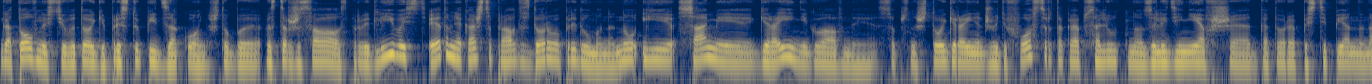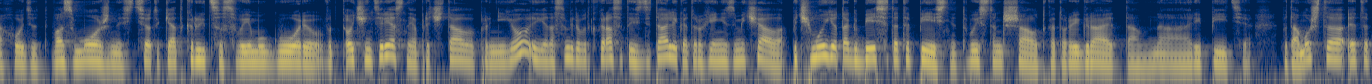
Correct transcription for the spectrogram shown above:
Готовностью в итоге приступить закон, чтобы восторжествовала справедливость, это, мне кажется, правда здорово придумано. Ну и сами героини главные, собственно, что героиня Джоди Фостер такая абсолютно заледеневшая, которая постепенно находит возможность все-таки открыться своему горю. Вот очень интересно, я прочитала про нее, и я, на самом деле вот как раз это из деталей, которых я не замечала. Почему ее так бесит эта песня Twist and Shout, которая играет там на репите? Потому что это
